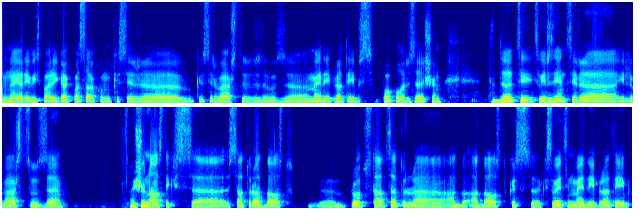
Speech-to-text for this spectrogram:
minēju, arī vispārīgāki pasākumi, kas ir, eh, kas ir vērsti uz, uz eh, mēdīju pratības popularizēšanu. Tad eh, cits virziens ir, ir vērsts uz žurnālistikas satura atbalstu, proti, tādu satura atbalstu, kas, kas veicina mēdīju pratību.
